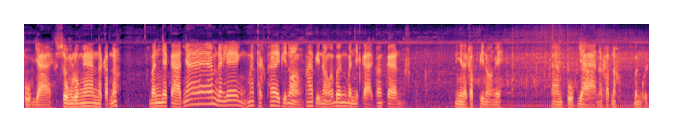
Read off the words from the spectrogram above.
ปลูกยาส่งโรงงานนะครับเนาะบรรยากาศยามแรงๆมาทักทายพี่น้องพาพี่น้องมาเบิ่งบรรยากาศของการนี่แหละครับพี่น้องเอ้ยการปลูกยานะครับเนาะเบิ่งคน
